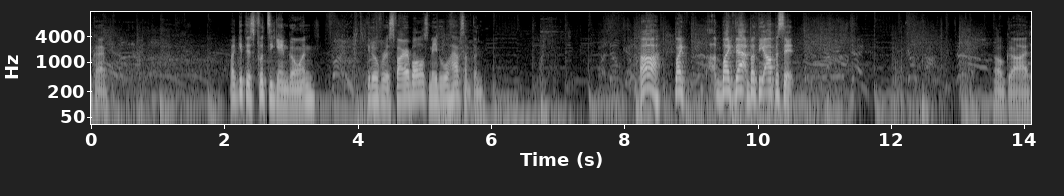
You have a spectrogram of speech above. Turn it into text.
Okay. If I get this footsie game going, get over his fireballs, maybe we'll have something. Ah, like, like that, but the opposite. Oh, God.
